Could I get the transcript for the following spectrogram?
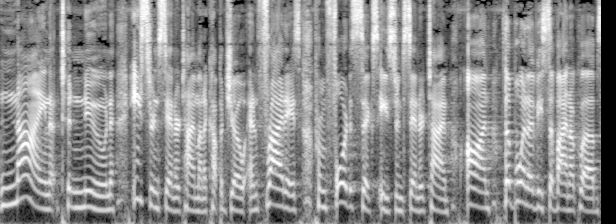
9 to noon Eastern Standard Time on A Cup of Joe, and Fridays from 4 to 6 Eastern Standard Time on the Buena Vista Vinyl Club's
